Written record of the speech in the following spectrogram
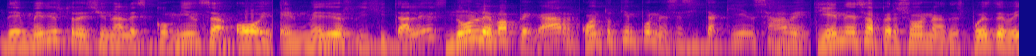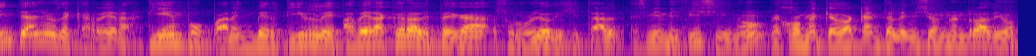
de medios tradicionales comienza hoy en medios digitales, no le va a pegar. ¿Cuánto tiempo necesita? ¿Quién sabe? ¿Tiene esa persona, después de 20 años de carrera, tiempo para invertirle a ver a qué hora le pega su rollo digital? Es bien difícil, ¿no? Mejor me quedo acá en televisión o en radio,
